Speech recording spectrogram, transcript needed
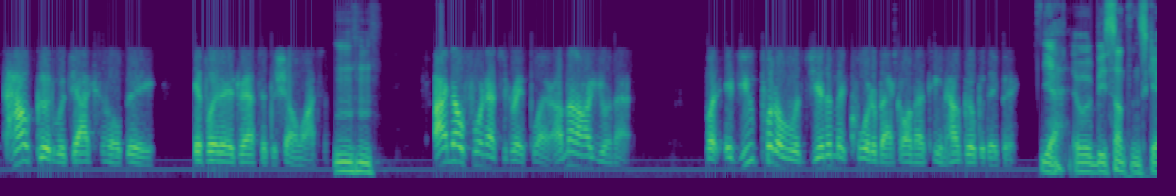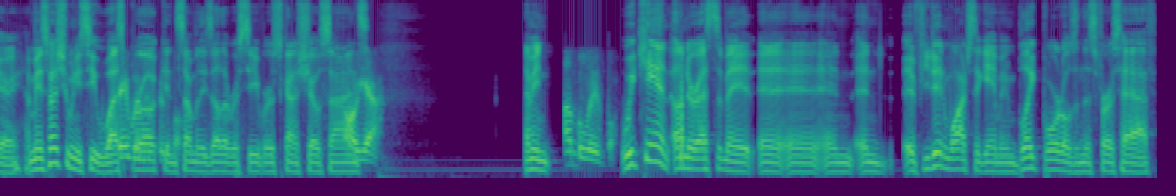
How good would Jacksonville be if they had drafted Deshaun Watson? hmm I know Fournette's a great player. I'm not arguing that. But if you put a legitimate quarterback on that team, how good would they be? Yeah, it would be something scary. I mean, especially when you see Westbrook and some of these other receivers kind of show oh, signs. Oh yeah. I mean, unbelievable. We can't underestimate, and, and and if you didn't watch the game, I mean, Blake Bortles in this first half,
